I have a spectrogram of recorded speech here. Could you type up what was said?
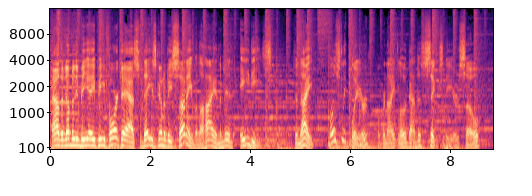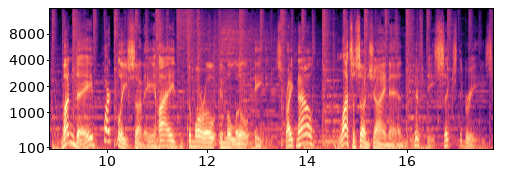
Now, the WBAP forecast. Today's going to be sunny with a high in the mid 80s. Tonight, mostly clear, overnight low down to 60 or so. Monday, partly sunny, high tomorrow in the low 80s. Right now, lots of sunshine and 56 degrees.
